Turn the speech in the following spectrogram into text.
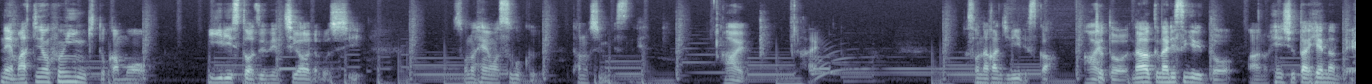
ね街の雰囲気とかもイギリスとは全然違うだろうしその辺はすごく楽しみですね。はい、はい。そんな感じでいいですか、はい、ちょっと長くなりすぎるとあの編集大変なんで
